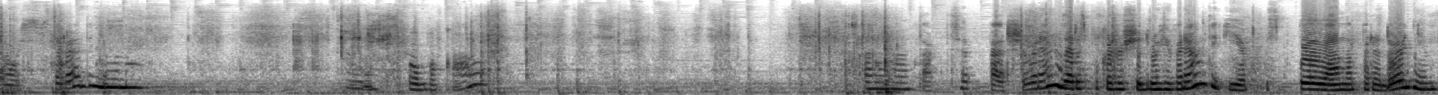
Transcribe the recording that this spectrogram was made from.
Ось всередині воно. Ось По боках. Так, це перший варіант. Зараз покажу ще другий варіант, який я сплела напередодні.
